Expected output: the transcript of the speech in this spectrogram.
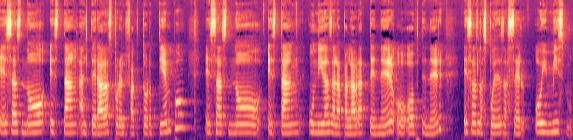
Esas no están alteradas por el factor tiempo, esas no están unidas a la palabra tener o obtener, esas las puedes hacer hoy mismo.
